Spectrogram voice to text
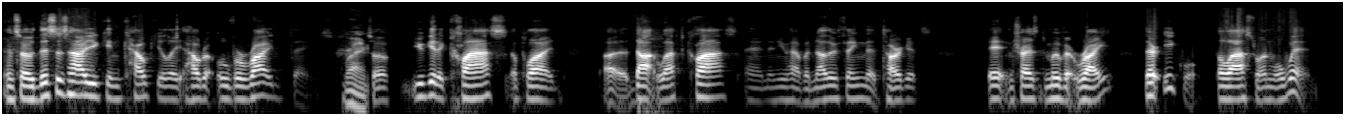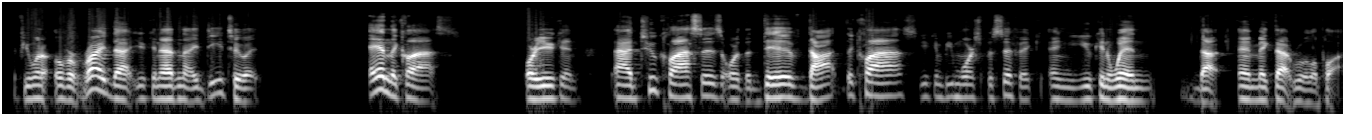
and so this is how you can calculate how to override things Right. so if you get a class applied, uh, dot left class, and then you have another thing that targets it and tries to move it right, they're equal. The last one will win. If you want to override that, you can add an ID to it and the class, or you can add two classes or the div dot the class. You can be more specific, and you can win that and make that rule apply.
